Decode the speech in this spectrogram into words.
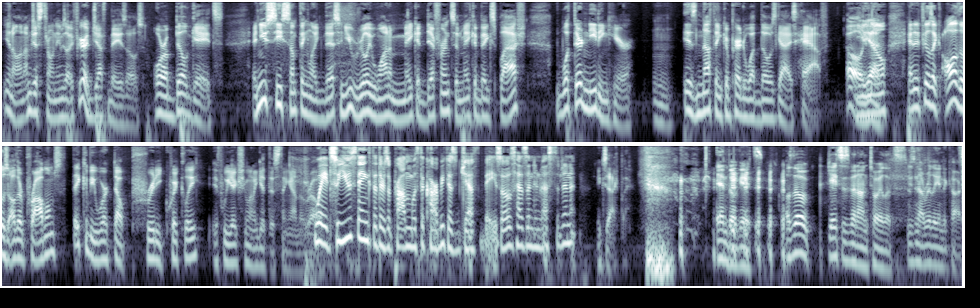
you know, and I'm just throwing names out, if you're a Jeff Bezos or a Bill Gates and you see something like this and you really want to make a difference and make a big splash, what they're needing here mm. is nothing compared to what those guys have. Oh, you yeah. know? And it feels like all of those other problems, they could be worked out pretty quickly if we actually want to get this thing on the road. Wait, so you think that there's a problem with the car because Jeff Bezos hasn't invested in it? Exactly. And Bill Gates, although Gates has been on toilets, he's not really into cars.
